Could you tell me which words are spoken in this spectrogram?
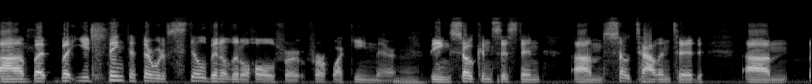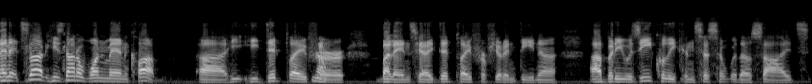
Uh, but but you'd think that there would have still been a little hole for for Joaquin there, being so consistent, um, so talented, um, and it's not he's not a one man club. Uh, he he did play for no. Valencia, he did play for Fiorentina, uh, but he was equally consistent with those sides.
